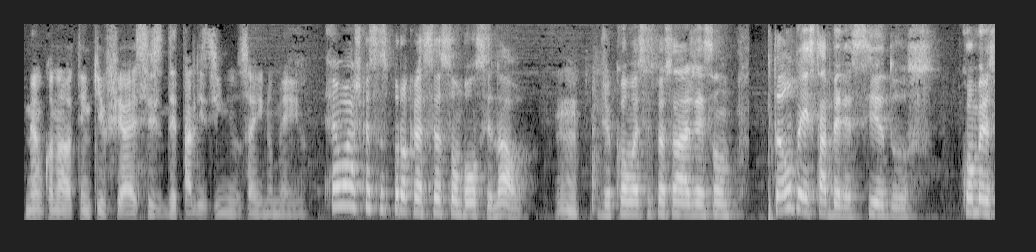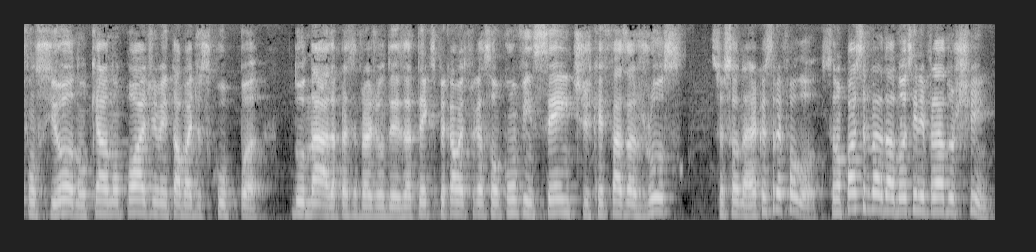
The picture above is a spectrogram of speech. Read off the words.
mesmo quando ela tem que enfiar esses detalhezinhos aí no meio. Eu acho que essas burocracias são um bom sinal Hum. de como esses personagens são tão bem estabelecidos, como eles funcionam, que ela não pode inventar uma desculpa do nada pra se livrar de um deles. Ela tem que explicar uma explicação convincente de que faz a jus. É o que você falou. Você não pode se livrar da noite sem livrar do Shin.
